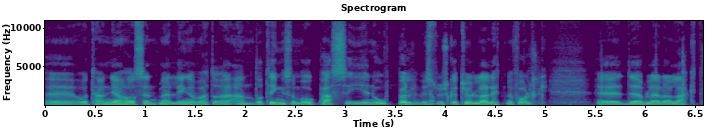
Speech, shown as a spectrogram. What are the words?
eh, og Tanja har sendt melding om at det er andre ting som også passer i en Opel, hvis du skal tulle litt med folk. Eh, Der ble det lagt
